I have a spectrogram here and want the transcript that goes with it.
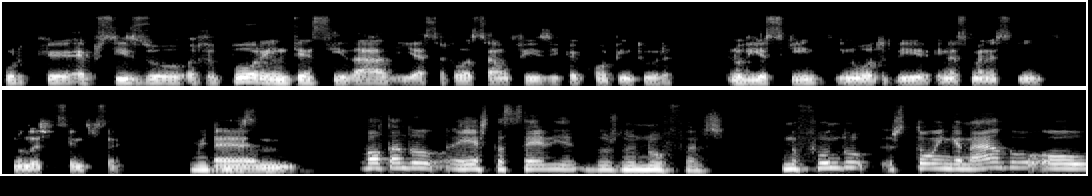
porque é preciso repor a intensidade e essa relação física com a pintura no dia seguinte e no outro dia e na semana seguinte, que não deixa de ser interessante. Muito interessante. Um, Voltando a esta série dos nenúfares, no fundo, estou enganado ou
